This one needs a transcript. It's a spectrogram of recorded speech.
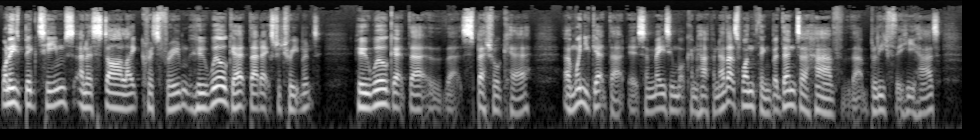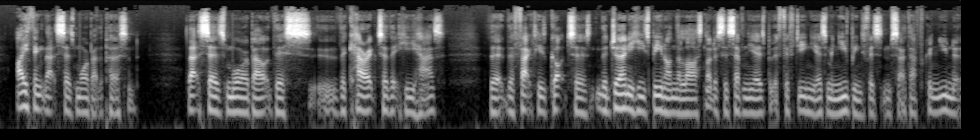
one of these big teams, and a star like Chris Froome, who will get that extra treatment, who will get that that special care. And when you get that, it's amazing what can happen. Now, that's one thing, but then to have that belief that he has, I think that says more about the person. That says more about this the character that he has the the fact he's got to the journey he's been on the last not just the seven years but the 15 years. I mean you've been to visit him south africa and you know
